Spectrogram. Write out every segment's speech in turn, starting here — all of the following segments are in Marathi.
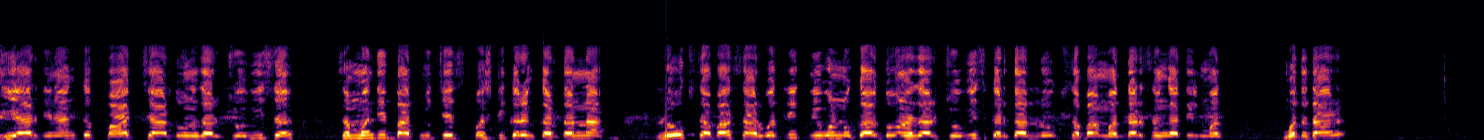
जी आर दिनांक पाच चार दोन हजार चोवीस. संबंधित बातमीचे स्पष्टीकरण करताना लोकसभा सार्वत्रिक निवडणुका दोन हजार चोवीस करता लोकसभा मतदारसंघातील मत मतदार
